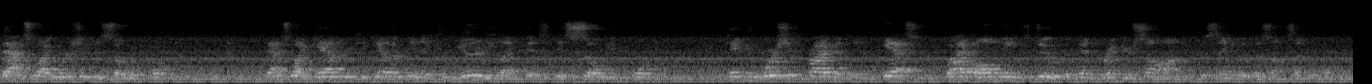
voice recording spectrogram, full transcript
That's why worship is so important. That's why gathering together in a community like this is so important. Can you worship privately? Yes, by all means do, but then bring your song to sing with us on Sunday morning.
